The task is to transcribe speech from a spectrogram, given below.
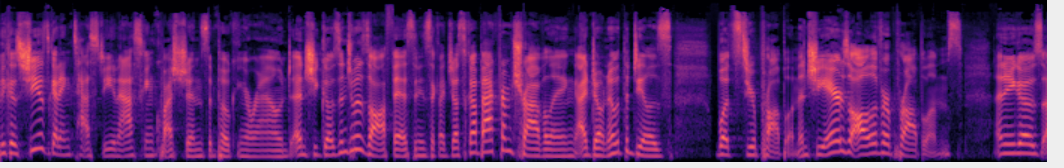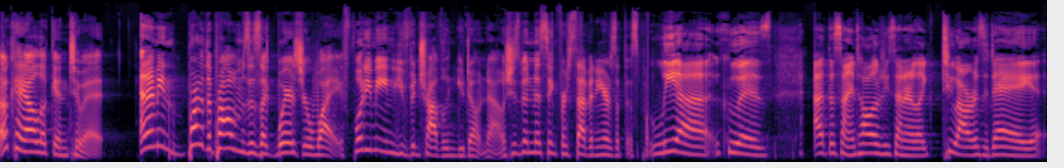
because she is getting testy and asking questions and poking around. And she goes into his office and he's like, I just got back from traveling. I don't know what the deal is. What's your problem? And she airs all of her problems. And he goes, Okay, I'll look into it. And I mean, part of the problems is like, where's your wife? What do you mean you've been traveling? You don't know. She's been missing for seven years at this point. Leah, who is at the Scientology Center like two hours a day,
